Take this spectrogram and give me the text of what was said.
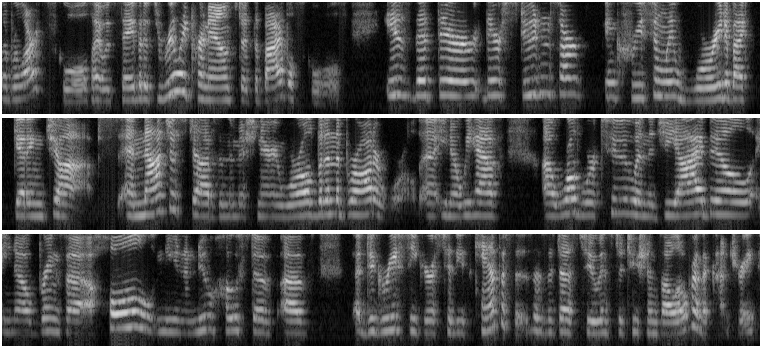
liberal arts schools, I would say, but it's really pronounced at the Bible schools, is that their their students are increasingly worried about getting jobs and not just jobs in the missionary world but in the broader world. Uh, you know we have uh, world war ii and the gi bill you know brings a, a whole you know, new host of, of uh, degree seekers to these campuses as it does to institutions all over the country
